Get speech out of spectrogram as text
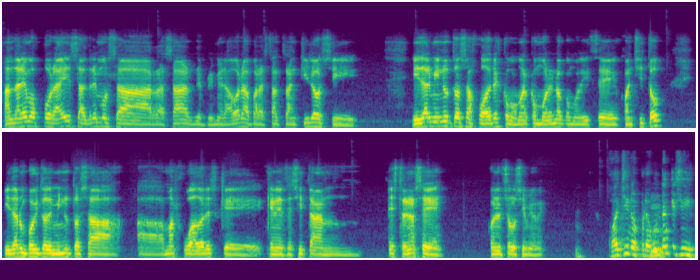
Andaremos por ahí, saldremos a arrasar de primera hora para estar tranquilos y, y dar minutos a jugadores como Marco Moreno, como dice Juanchito, y dar un poquito de minutos a, a más jugadores que, que necesitan estrenarse con el Cholo Simeone. Juanchi, nos preguntan Mm. que si,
